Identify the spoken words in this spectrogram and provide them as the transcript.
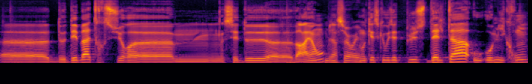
euh, de débattre sur euh, ces deux variants. Bien sûr, oui. Donc est-ce que vous êtes plus Delta ou Omicron?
